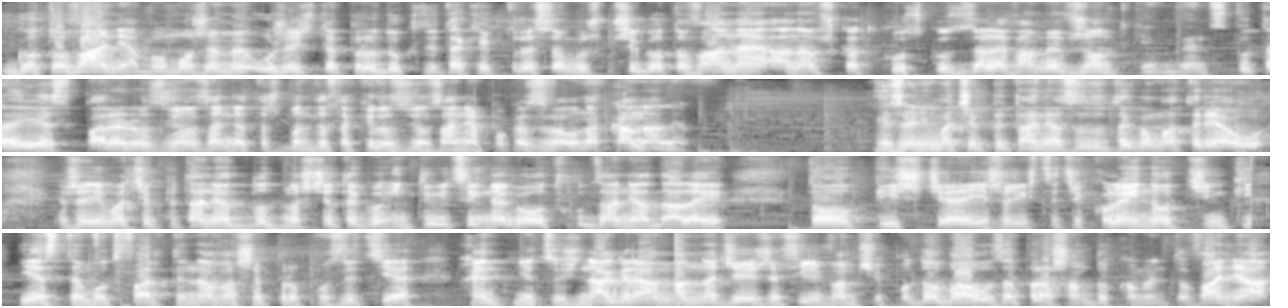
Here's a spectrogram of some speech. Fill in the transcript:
gotowania, bo możemy użyć te produkty takie, które są już przygotowane, a na przykład kuskus zalewamy wrzątkiem, więc tutaj jest parę rozwiązań, ja też będę takie rozwiązania pokazywał na kanale. Jeżeli macie pytania co do tego materiału, jeżeli macie pytania odnośnie tego intuicyjnego odchudzania dalej, to piszcie. Jeżeli chcecie kolejne odcinki, jestem otwarty na Wasze propozycje, chętnie coś nagram. Mam nadzieję, że film Wam się podobał. Zapraszam do komentowania,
